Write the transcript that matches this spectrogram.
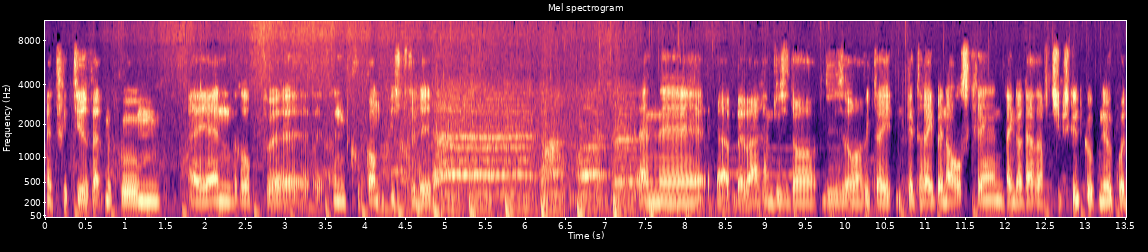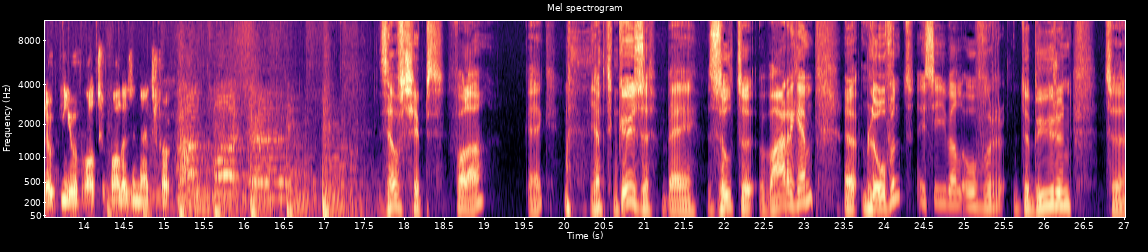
het frituurvet moet komen eh, en erop eh, een krokant pistolet. En eh, ja, bij doen ze dat, doen ze dat wel goed. Je kunt er eigenlijk bijna alles krijgen. Ik denk dat je daar chips kunt kopen ook, wat ook niet overal het geval is in uitvak. Zelfs chips. Voilà. Kijk, je hebt keuze bij Zulte Waregem. Eh, lovend is hij wel over de buren. Het eh,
